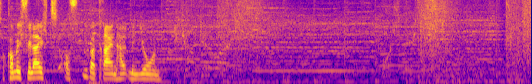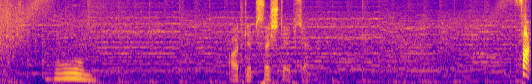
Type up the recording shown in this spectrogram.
So komme ich vielleicht auf über dreieinhalb Millionen. Boom. Heute gibt's Fischstäbchen. Fuck!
